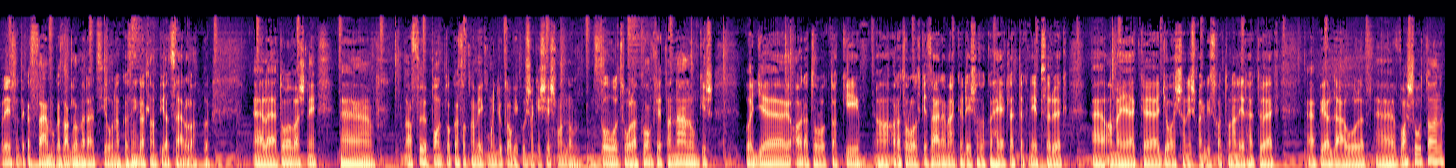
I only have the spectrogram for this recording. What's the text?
részletek, a számok az agglomerációnak az ingatlan piacáról, akkor el lehet olvasni. A fő pontok azok, amik mondjuk logikusak is, és mondom, szó volt róla konkrétan nálunk is, hogy arra tolódtak ki, arra tolódott ki az áremelkedés, azok a helyek lettek népszerűek, amelyek gyorsan és megbízhatóan elérhetőek, például vasúton,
